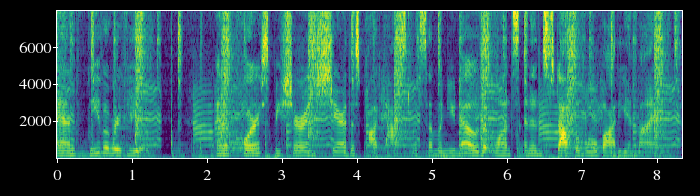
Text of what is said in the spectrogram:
and leave a review. And of course, be sure and share this podcast with someone you know that wants an unstoppable body and mind.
